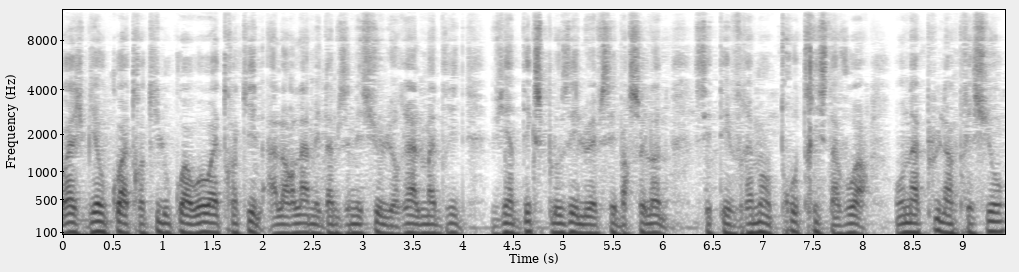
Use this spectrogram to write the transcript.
Ouais, je bien ou quoi Tranquille ou quoi Ouais, ouais, tranquille. Alors là, mesdames et messieurs, le Real Madrid vient d'exploser le FC Barcelone. C'était vraiment trop triste à voir. On n'a plus l'impression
